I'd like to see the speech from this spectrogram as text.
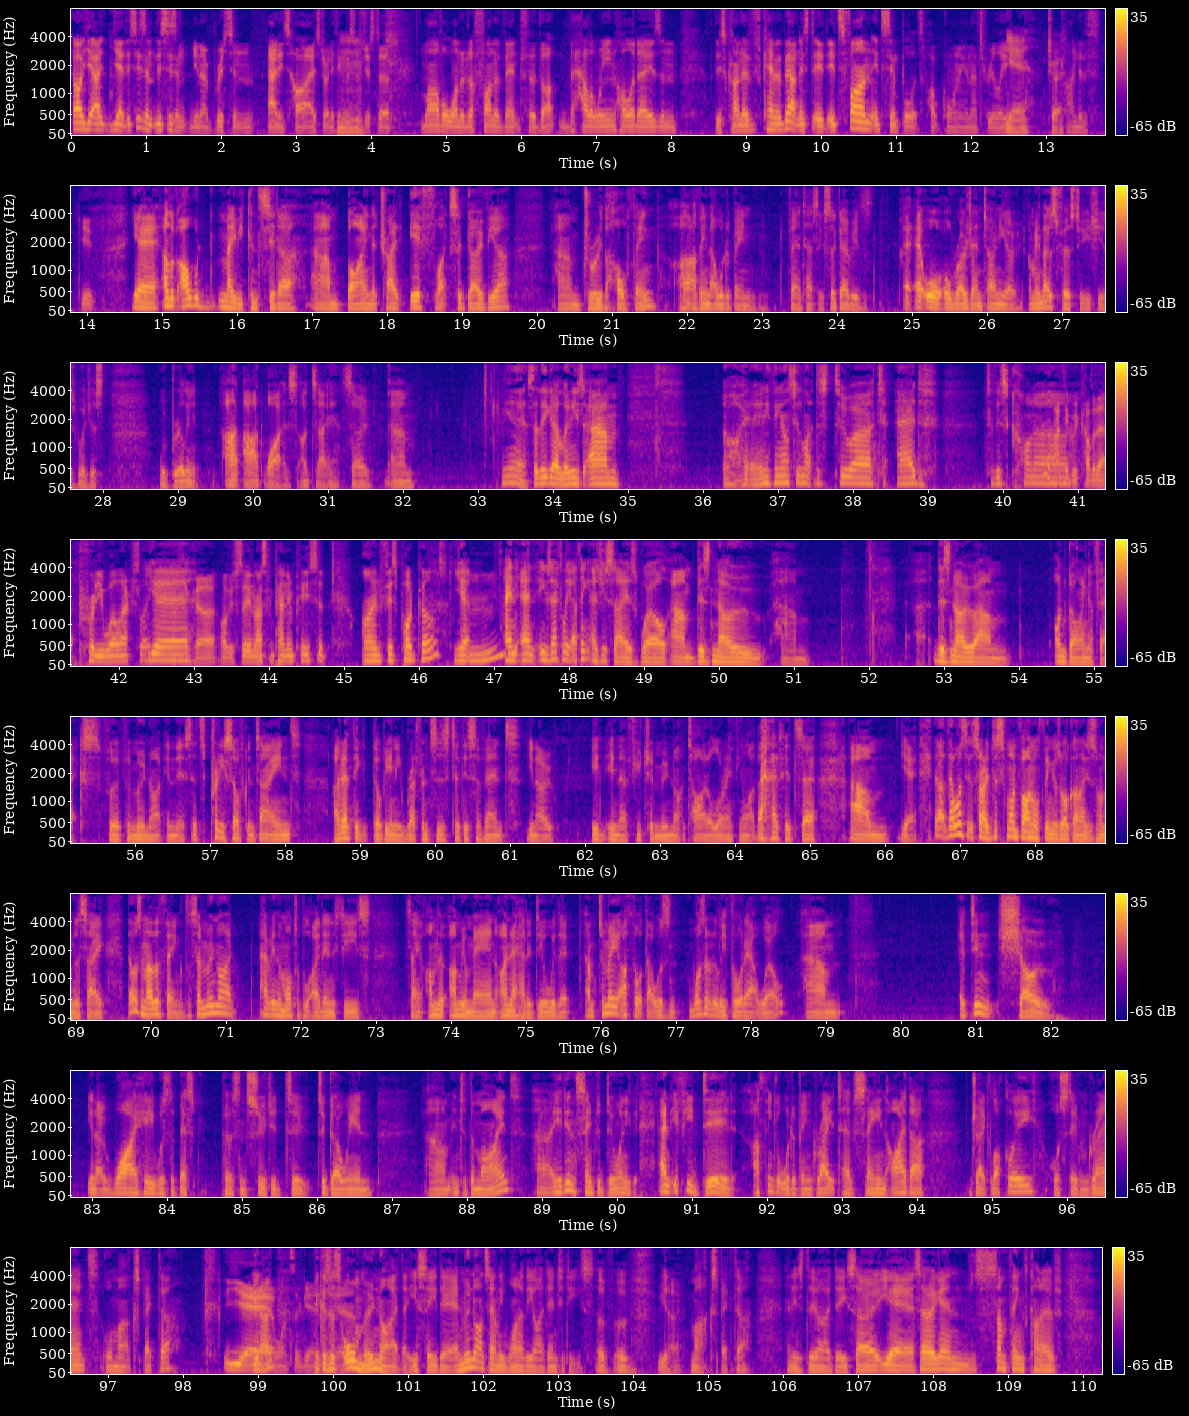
Oh yeah, yeah. This isn't this isn't you know Brisson at its highest or anything. Mm. This was just a Marvel wanted a fun event for the the Halloween holidays, and this kind of came about. And it's it, it's fun, it's simple, it's popcorny, and that's really yeah, true, kind of it. yeah. Uh, look, I would maybe consider um, buying the trade if like Segovia um, drew the whole thing. I, I think that would have been fantastic. Segovia's or, or Roger Antonio. I mean, those first two issues were just were brilliant art art wise. I'd say so. Um, yeah, so there you go, Loonies. Um, oh, anything else you'd like just to uh, to add to this Connor? I think we cover that pretty well, actually. Yeah. I think uh, obviously a nice companion piece at Iron Fist podcast. Yeah, and and exactly. I think as you say as well. Um, there's no um, uh, there's no um, ongoing effects for for Moon Knight in this. It's pretty self-contained. I don't think there'll be any references to this event. You know. In, in a future Moon Knight title or anything like that, it's a um, yeah. Uh, That was sorry. Just one final thing as well, Con. I just wanted to say that was another thing. So Moon Knight having the multiple identities, saying I'm the I'm your man. I know how to deal with it. Um, to me, I thought that wasn't wasn't really thought out well. Um, it didn't show, you know, why he was the best person suited to to go in um, into the mind. Uh, he didn't seem to do anything, and if he did, I think it would have been great to have seen either Jake Lockley or Steven Grant or Marc Spector Yeah, you know, once again, because it's yeah. all Moon Knight that you see there, and Moon Knight's only one of the identities of, of you know Marc Spector and his DID. So yeah, so again, some things kind of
